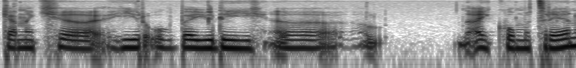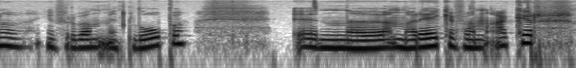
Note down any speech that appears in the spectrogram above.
kan ik uh, hier ook bij jullie uh, komen trainen in verband met lopen? En uh, Marijke van Akker,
